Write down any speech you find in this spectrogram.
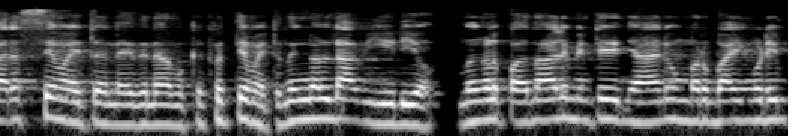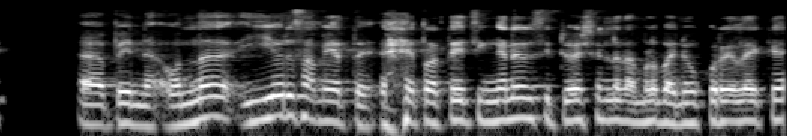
പരസ്യമായിട്ട് തന്നെ ഇതിനെ നമുക്ക് കൃത്യമായിട്ട് നിങ്ങളുടെ ആ വീഡിയോ നിങ്ങൾ പതിനാല് മിനിറ്റ് ഞാനും ഉമർബായും കൂടി ആ, പിന്നെ ഒന്ന് ഈ ഒരു സമയത്ത് പ്രത്യേകിച്ച് ഇങ്ങനെ ഒരു സിറ്റുവേഷനിൽ നമ്മൾ ബനൂക്കുറയിലേക്ക്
